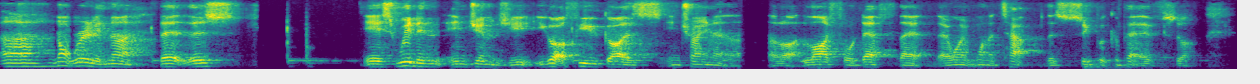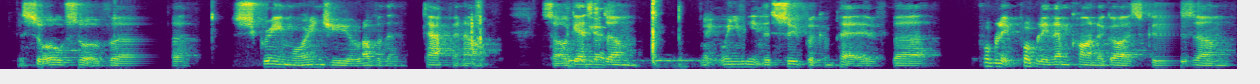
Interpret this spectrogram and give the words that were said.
Uh, not really. No, there, there's it's weird in, in gyms. You you got a few guys in training like life or death. They they won't want to tap. the super competitive, so the sort of sort of uh, scream or injure rather than tapping out. So I guess um, when you meet the super competitive, uh, probably probably them kind of guys because um,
